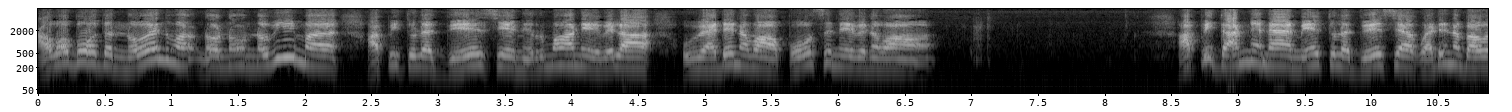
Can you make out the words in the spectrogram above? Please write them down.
අවබෝධ නොවීම අපි තුල දේශය නිර්මාණය වෙලා වැඩෙනවා පෝෂණය වෙනවා. අපි දන්නේ නැහැ මේ තුල द्वේෂයක් වැඩෙන බව.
